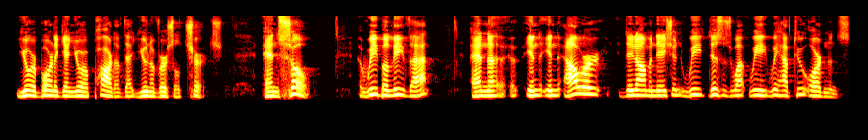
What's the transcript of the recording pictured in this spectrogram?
you're born again, you're a part of that universal church. And so we believe that. And uh, in, in our denomination, we, this is what we, we have two ordinances.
